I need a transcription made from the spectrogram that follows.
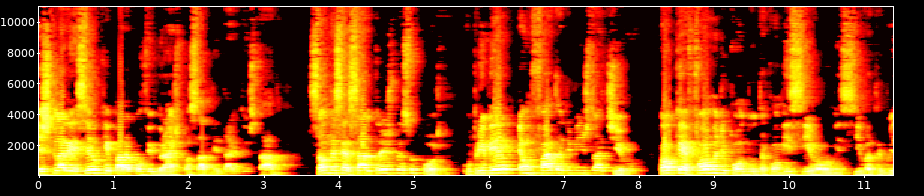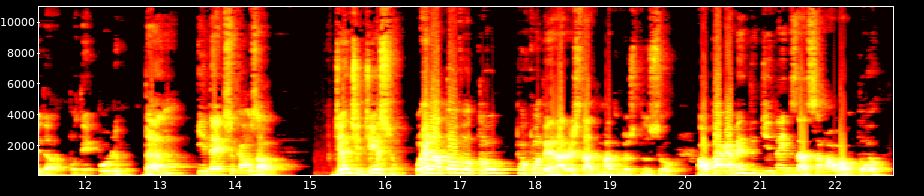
esclareceu que para configurar a responsabilidade do Estado são necessários três pressupostos o primeiro é um fato administrativo. Qualquer forma de conduta comissiva ou omissiva atribuída ao poder público, dano e nexo causal. Diante disso, o relator votou por condenar o Estado de Mato Grosso do Sul ao pagamento de indenização ao autor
